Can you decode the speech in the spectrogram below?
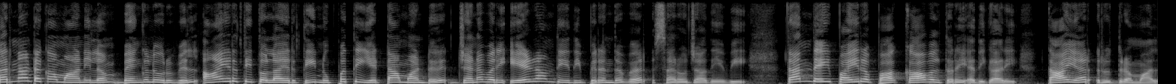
கர்நாடகா மாநிலம் பெங்களூருவில் ஆயிரத்தி தொள்ளாயிரத்தி முப்பத்தி எட்டாம் ஆண்டு ஜனவரி ஏழாம் தேதி பிறந்தவர் சரோஜா தேவி தந்தை பைரப்பா காவல்துறை அதிகாரி. தாயார் ருத்ரமாள்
